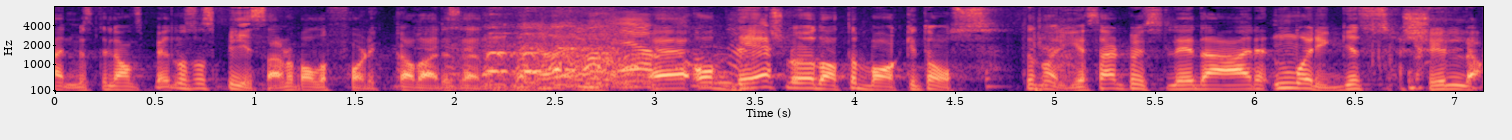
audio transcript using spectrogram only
nærmeste landsbyen, og så spiser den opp alle folka der isteden. Eh, og det slår jo da tilbake til oss, til Norge. Så er det plutselig det er Norges skyld, da.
